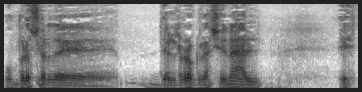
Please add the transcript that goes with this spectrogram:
un prócer de, del rock nacional. Este,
